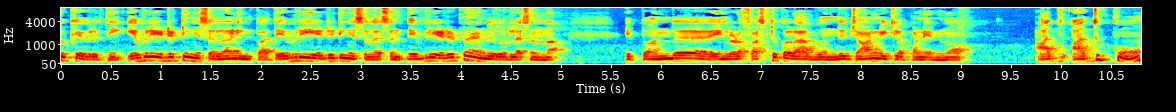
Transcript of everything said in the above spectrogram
took everything every editing is a learning பார்த்து every editing is a lesson every எடிட்டும் எங்களுக்கு ஒரு லெசன் தான். இப்போ வந்து எங்களோட ஃபஸ்ட்டு கொலாப் வந்து ஜான் வீக்கில் பண்ணியிருந்தோம். அது அதுக்கும்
